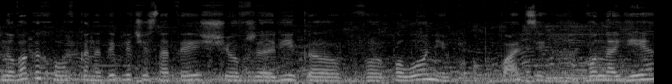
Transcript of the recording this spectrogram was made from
нова Каховка, не дивлячись на те, що вже рік е, в полоні, в окупації, вона є,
